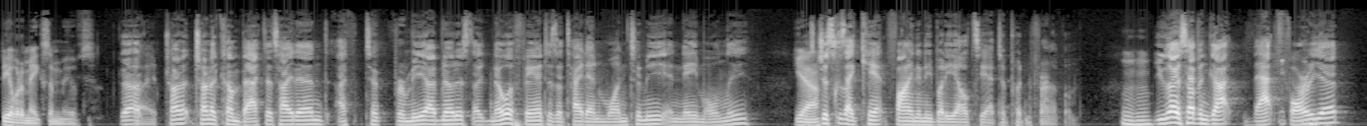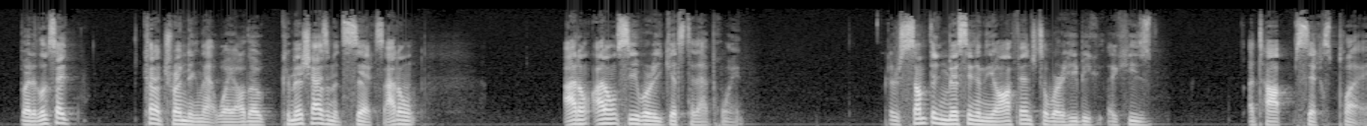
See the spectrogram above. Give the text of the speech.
be able to make some moves. Yeah, Right. trying to trying to come back to tight end. I, to, for me, I've noticed like Noah Fant is a tight end one to me in name only. Yeah, It's just because I can't find anybody else yet to put in front of him. Mhm. You guys haven't got that far yet, but it looks like kind of trending that way. Although Kamish has him at six, I don't, I don't, I don't see where he gets to that point. There's something missing in the offense to where he be like he's a top six play.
